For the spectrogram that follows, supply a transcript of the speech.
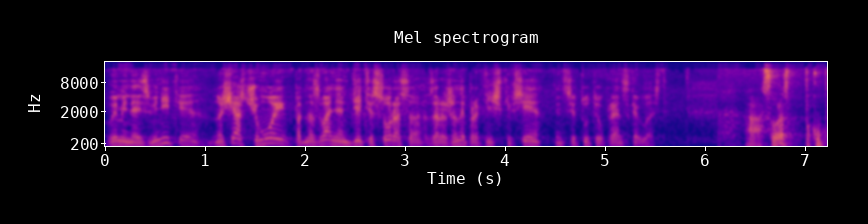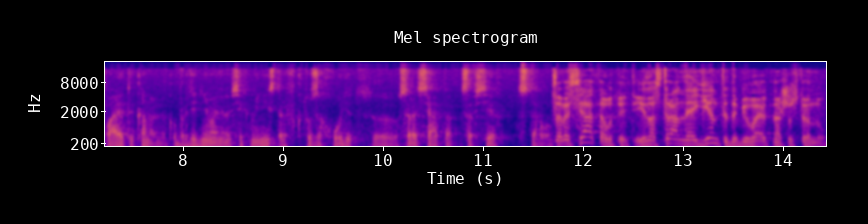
Вы меня извините, но сейчас чумой под названием «Дети Сороса» заражены практически все институты украинской власти. А Сорос покупает экономику. Обратите внимание на всех министров, кто заходит, э, соросята со всех сторон. Соросята вот эти, иностранные агенты добивают нашу страну.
